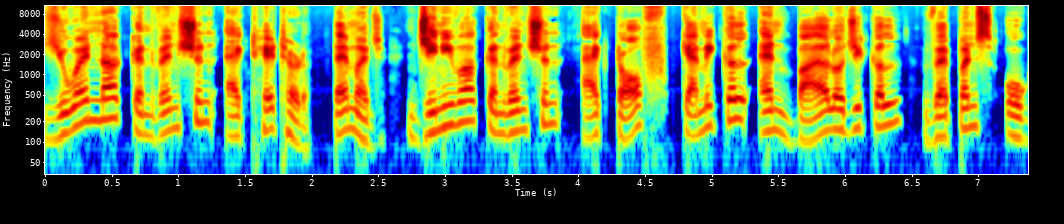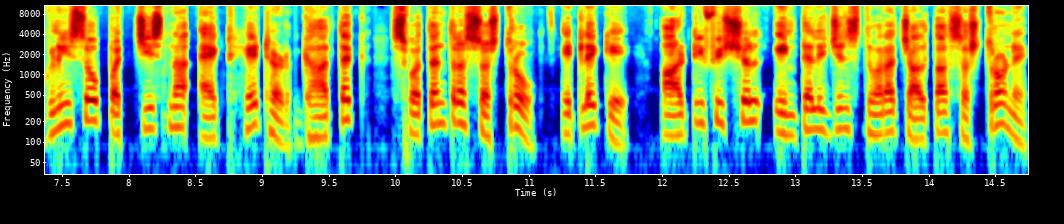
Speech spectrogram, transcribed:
યુએનના કન્વેન્શન એક્ટ હેઠળ તેમજ Geneva convention act of chemical and biological weapons ઓગણીસો પચીસના એક્ટ હેઠળ ઘાતક સ્વતંત્ર શસ્ત્રો એટલે કે આર્ટિફિશિયલ ઇન્ટેલિજન્સ દ્વારા ચાલતા શસ્ત્રોને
